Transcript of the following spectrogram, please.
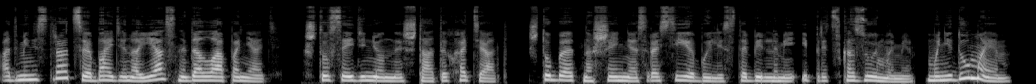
Администрация Байдена ясно дала понять, что Соединенные Штаты хотят, чтобы отношения с Россией были стабильными и предсказуемыми. Мы не думаем,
